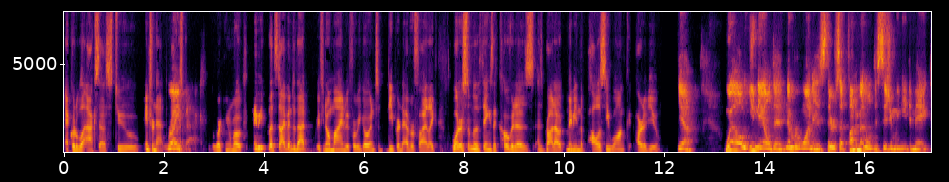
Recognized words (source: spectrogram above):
equitable access to internet. Right back working remote. Maybe let's dive into that if you don't mind before we go into deeper into Everfi. Like, what are some of the things that COVID has has brought out, maybe in the policy wonk part of you? Yeah. Well, you nailed it. Number one is there's a fundamental decision we need to make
